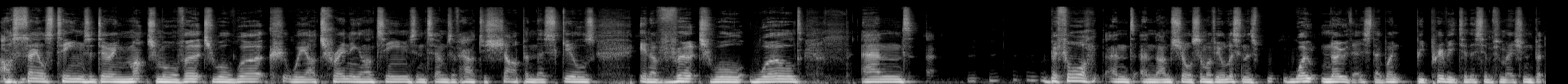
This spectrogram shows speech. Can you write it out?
Our mm-hmm. sales teams are doing much more virtual work. We are training our teams in terms of how to sharpen their skills in a virtual world. And before, and and I'm sure some of your listeners won't know this, they won't be privy to this information, but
